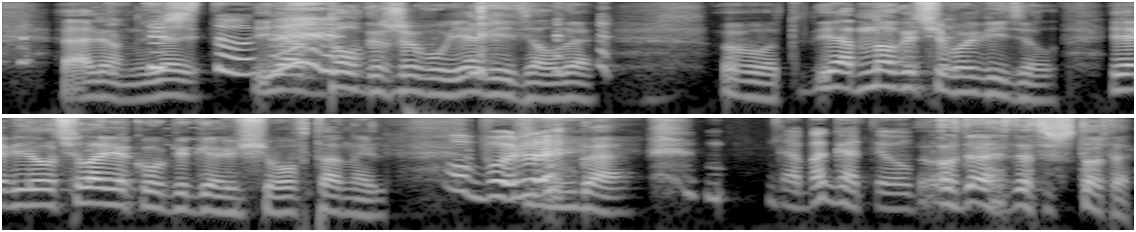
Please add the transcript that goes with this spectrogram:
Ален, я долго живу, я видел, да. Вот. Я много чего видел. Я видел человека, убегающего в тоннель. О боже. Да. Да, богатый опыт. Вот Это что-то.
